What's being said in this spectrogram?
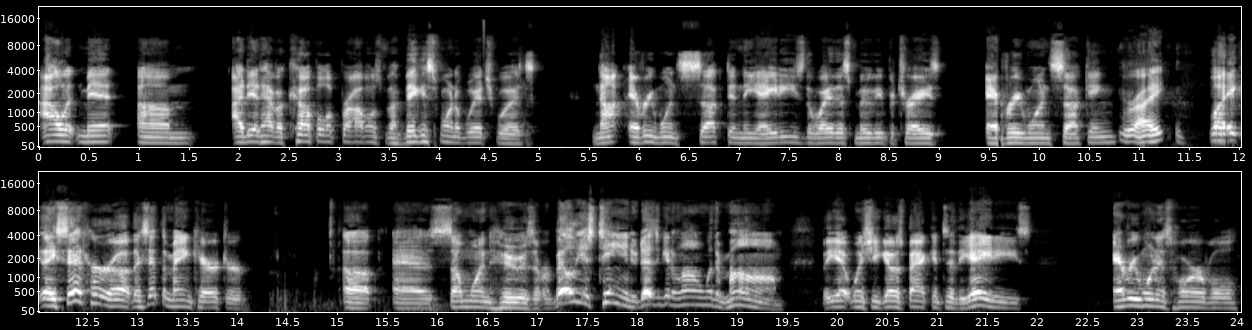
I'll admit, um, I did have a couple of problems. My biggest one of which was not everyone sucked in the 80s the way this movie portrays everyone sucking Right. like they set her up they set the main character up as someone who is a rebellious teen who doesn't get along with her mom. But yet when she goes back into the 80s everyone is horrible.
